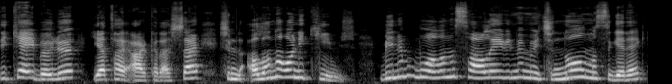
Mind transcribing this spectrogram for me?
dikey bölü yatay arkadaşlar. Şimdi alanı 12'ymiş. Benim bu alanı sağlayabilmem için ne olması gerek?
